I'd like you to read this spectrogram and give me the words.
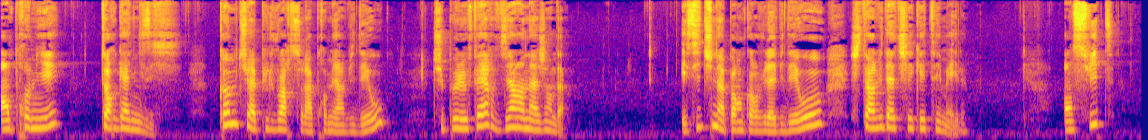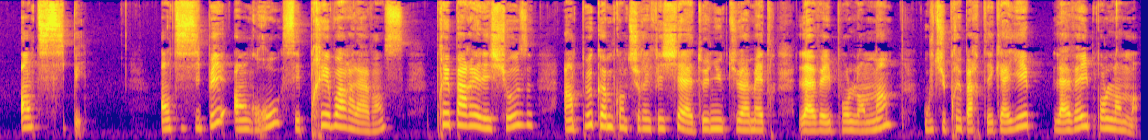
En premier, t'organiser. Comme tu as pu le voir sur la première vidéo, tu peux le faire via un agenda. Et si tu n'as pas encore vu la vidéo, je t'invite à checker tes mails. Ensuite, anticiper. Anticiper, en gros, c'est prévoir à l'avance, préparer les choses, un peu comme quand tu réfléchis à la tenue que tu vas mettre la veille pour le lendemain, ou tu prépares tes cahiers la veille pour le lendemain.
